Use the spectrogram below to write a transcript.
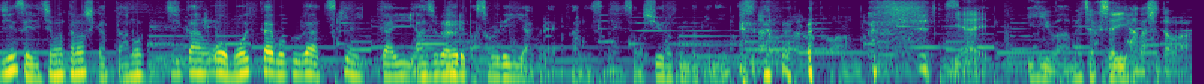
人生で一番楽しかったあの時間をもう一回僕が月に1回味わえればそれでいいやぐらいの感じですね、その収録の時に。なるほどなるほど。いや、いいわ。めちゃくちゃいい話だわ。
